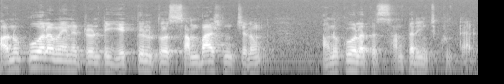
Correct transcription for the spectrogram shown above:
అనుకూలమైనటువంటి వ్యక్తులతో సంభాషించడం అనుకూలత సంతరించుకుంటారు.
